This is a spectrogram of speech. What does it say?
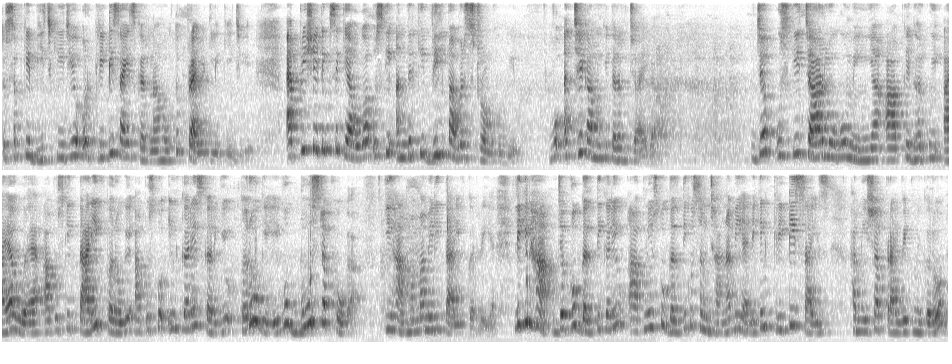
तो सबके बीच कीजिए और क्रिटिसाइज करना हो तो प्राइवेटली कीजिए। अप्रिशिएटिंग से क्या होगा? उसके अंदर की विल पावर स्ट्रांग होगी। वो अच्छे कामों की तरफ़ जाएगा। जब उसके चार लोगों में या आपके घर कोई आया हुआ है, आप उसकी तारीफ़ करोगे, आप उसको इनक्रेज करोगे करोगे, वो बूस्ट अप होगा कि हाँ मम्मा मेरी तारीफ़ कर रही है। लेकिन हाँ जब वो गलती करे, आपने उसको गलती को समझाना भी है, लेकिन क्रिटिसाइज हमेशा प्राइवेट में करो,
